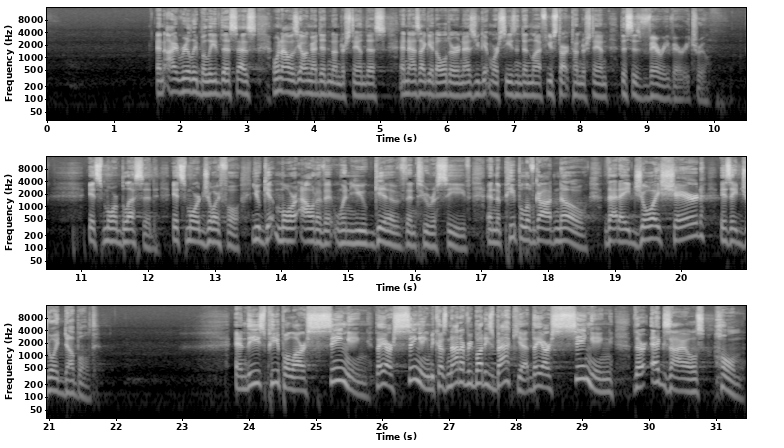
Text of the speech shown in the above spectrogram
And I really believe this as when I was young, I didn't understand this. And as I get older and as you get more seasoned in life, you start to understand this is very, very true. It's more blessed. It's more joyful. You get more out of it when you give than to receive. And the people of God know that a joy shared is a joy doubled. And these people are singing. They are singing because not everybody's back yet. They are singing their exiles home.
